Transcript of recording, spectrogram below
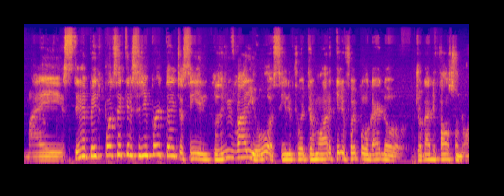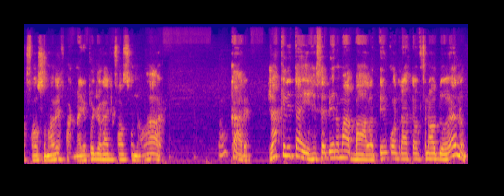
Mas, de repente, pode ser que ele seja importante, assim, ele inclusive variou, assim, ele foi, teve uma hora que ele foi pro lugar do jogar de falso 9, falso 9 é foda, mas ele foi jogar de falso 9. Então, cara, já que ele tá aí recebendo uma bala, tem um contrato até o final do ano,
